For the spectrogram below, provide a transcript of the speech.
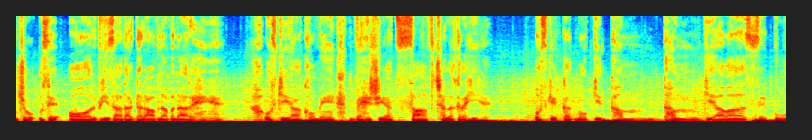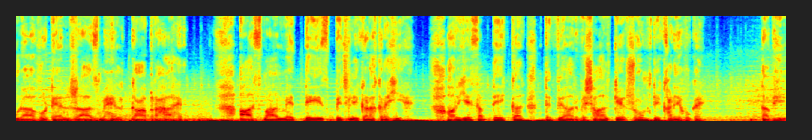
जो उसे और भी ज़्यादा डरावना बना रहे हैं। उसकी आँखों में वहशियत साफ़ छलक रही है। उसके कदमों की धम धम की आवाज़ से पूरा होटल राजमहल काँप रहा है। आसमान में तेज बिजली कड़क रही है और ये सब देखकर दिव्या और विशाल के रोंगटे खड़े हो गए। तभी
